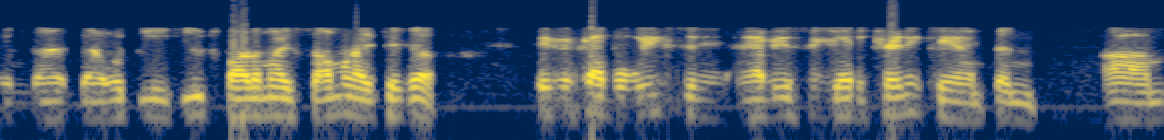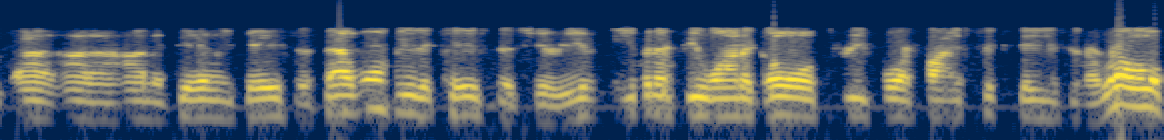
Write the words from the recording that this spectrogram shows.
and that that would be a huge part of my summer. I take a take a couple weeks and obviously go to training camp and um, on, on, a, on a daily basis. That won't be the case this year. Even if you want to go three, four, five, six days in a row,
